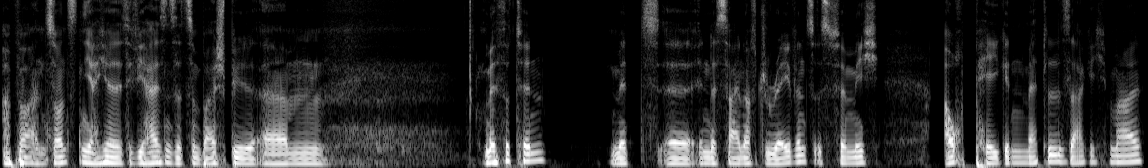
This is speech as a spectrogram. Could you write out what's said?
Aber ansonsten, ja, hier, wie heißen sie zum Beispiel? Ähm, Mythotin mit äh, In the Sign of the Ravens ist für mich auch Pagan Metal, sag ich mal.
